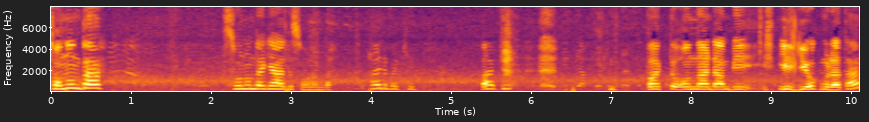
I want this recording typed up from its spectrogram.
Sonunda sonunda geldi sonunda. Haydi bakayım. Baktı. Baktı onlardan bir ilgi yok Murat'a.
